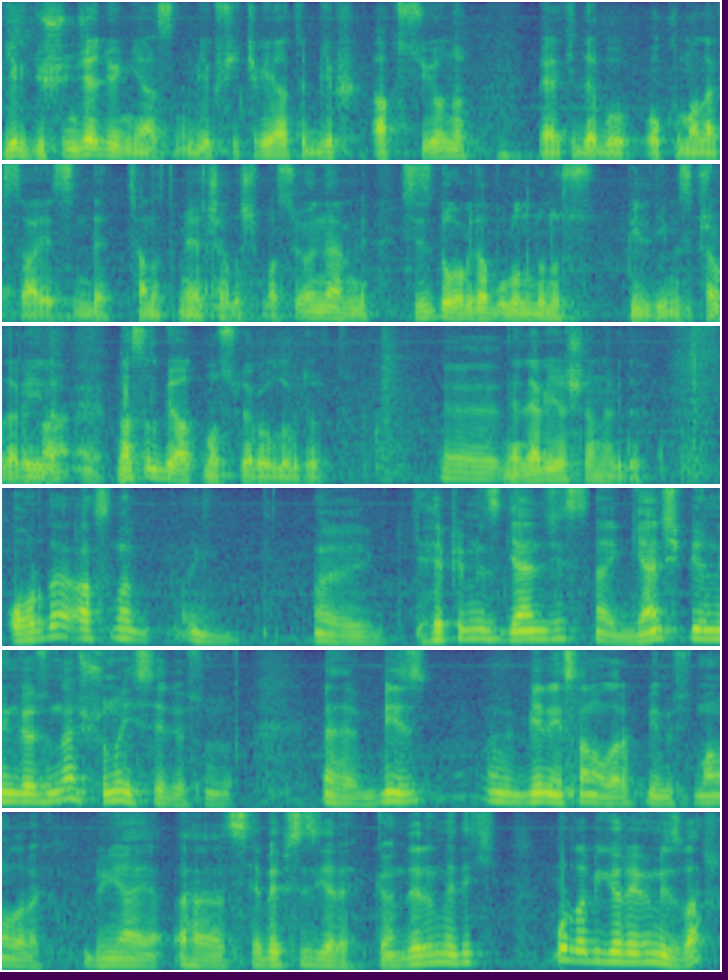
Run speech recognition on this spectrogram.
bir düşünce dünyasını, bir fikriyatı, bir aksiyonu belki de bu okumalar sayesinde tanıtmaya çalışması önemli. Siz de orada bulundunuz bildiğimiz Çok kadarıyla. defa, evet. Nasıl bir atmosfer olurdu? E, Neler yaşanırdı? orada aslında e, hepimiz genciz. Ha, genç birinin gözünden şunu hissediyorsunuz. Ee, Biz e, bir insan olarak, bir Müslüman olarak dünyaya e, sebepsiz yere gönderilmedik. Burada bir görevimiz var.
